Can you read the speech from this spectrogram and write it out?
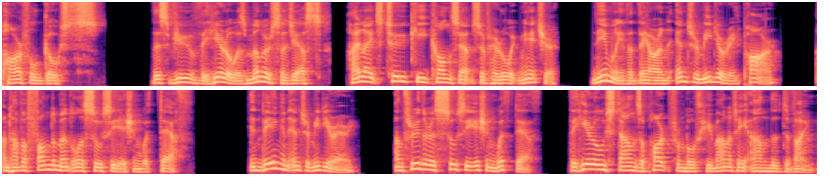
powerful ghosts. This view of the hero, as Miller suggests, highlights two key concepts of heroic nature, namely that they are an intermediary power and have a fundamental association with death. In being an intermediary, and through their association with death, the hero stands apart from both humanity and the divine,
